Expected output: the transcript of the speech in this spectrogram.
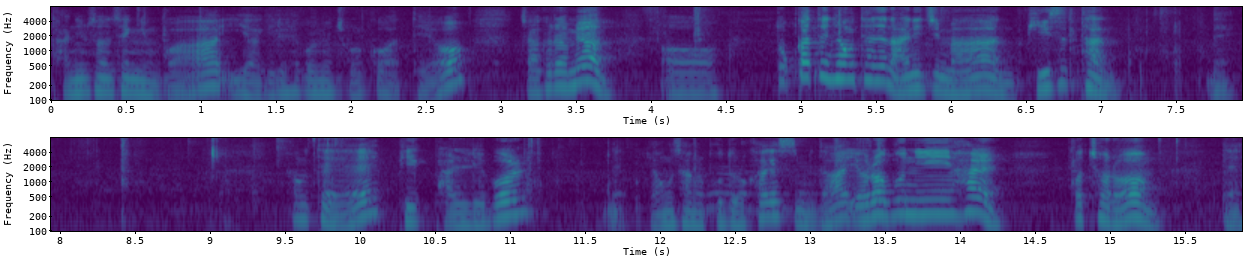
담임 선생님과 이야기를 해보면 좋을 것 같아요. 자 그러면 어, 똑같은 형태는 아니지만 비슷한 네, 형태의 빅 발리볼 네, 영상을 보도록 하겠습니다. 여러분이 할 것처럼 네,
